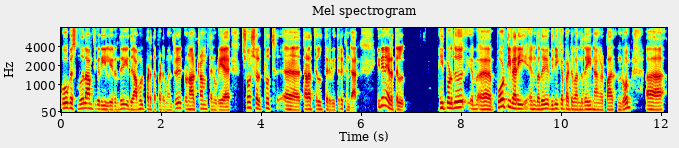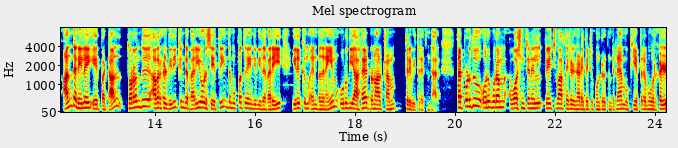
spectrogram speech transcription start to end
ஆகஸ்ட் முதலாம் தேதியில் இருந்து இது அமுல்படுத்தப்படும் என்று டொனால்ட் ட்ரம்ப் தன்னுடைய சோஷியல் ட்ரூத் தளத்தில் தெரிவித்திருக்கின்றார். இதே நேரத்தில் இப்பொழுது போட்டி வரி என்பது விதிக்கப்பட்டு வந்ததை நாங்கள் பார்க்கின்றோம். அந்த நிலை ஏற்பட்டால் தொடர்ந்து அவர்கள் விதிக்கின்ற வரியோடு சேர்த்து இந்த முப்பத்தி ஐந்து வீத வரி இருக்கும் என்பதனையும் உறுதியாக டொனால்ட் ட்ரம்ப் தெரிவித்திருக்கின்றார். தற்பொழுது ஒருபுறம் வாஷிங்டனில் பேச்சுவார்த்தைகள் நடைபெற்றுக் கொண்டிருக்கின்றன. முக்கிய பிரமுகர்கள்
